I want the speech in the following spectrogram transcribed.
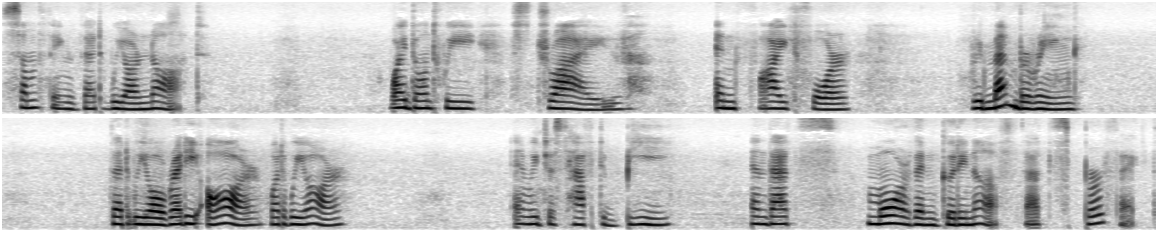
something that we are not? Why don't we strive and fight for remembering that we already are what we are and we just have to be and that's more than good enough. That's perfect.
